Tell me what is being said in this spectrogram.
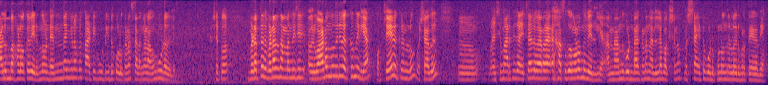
ആളും ബഹളമൊക്കെ വരുന്നതുകൊണ്ട് എന്തെങ്കിലുമൊക്കെ കാട്ടി കൂട്ടിയിട്ട് കൊടുക്കുന്ന സ്ഥലങ്ങളാവും കൂടുതൽ. പക്ഷെ ഇപ്പോൾ ഇവിടത്തെ ഇവിടെ സംബന്ധിച്ച് ഒരുപാടൊന്നും ഇവർ വെക്കുന്നില്ല. കുറച്ചേ വെക്കുന്നുള്ളൂ. പക്ഷെ അത് മനുഷ്യന്മാർക്ക് കഴിച്ചാൽ വേറെ അസുഖങ്ങളൊന്നും വരില്ല. അന്നാന്ന് കൊണ്ടാക്കണ നല്ല ഭക്ഷണം ഫ്രഷായിട്ട് കൊടുക്കണം എന്നുള്ള ഒരു പ്രത്യേകതയാണ്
